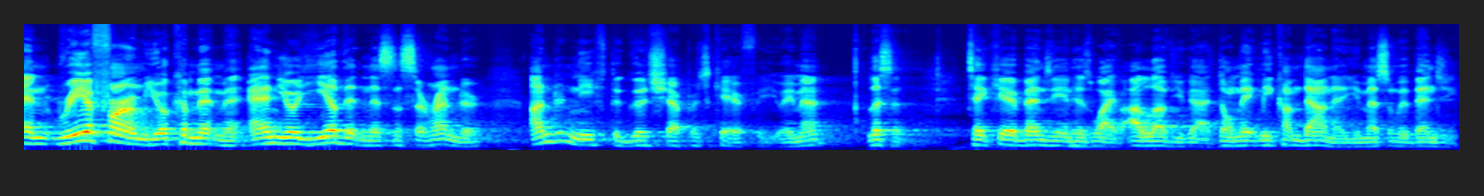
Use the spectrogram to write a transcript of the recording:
and reaffirm your commitment and your yieldedness and surrender underneath the good shepherd's care for you. Amen? Listen, take care of Benji and his wife. I love you guys. Don't make me come down there. You're messing with Benji.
